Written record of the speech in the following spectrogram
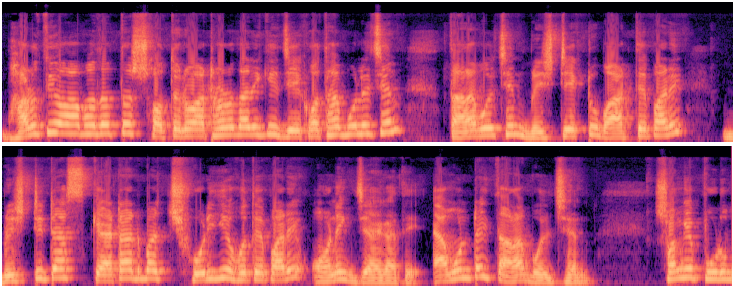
ভারতীয় আবহাওয়া দপ্তর সতেরো আঠারো তারিখে যে কথা বলেছেন, তারা বলছেন বৃষ্টি একটু বাড়তে পারে। বৃষ্টিটা স্ক্যাটার বা ছড়িয়ে হতে পারে অনেক জায়গাতে, এমনটাই তারা বলছেন। সঙ্গে পূর্ব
